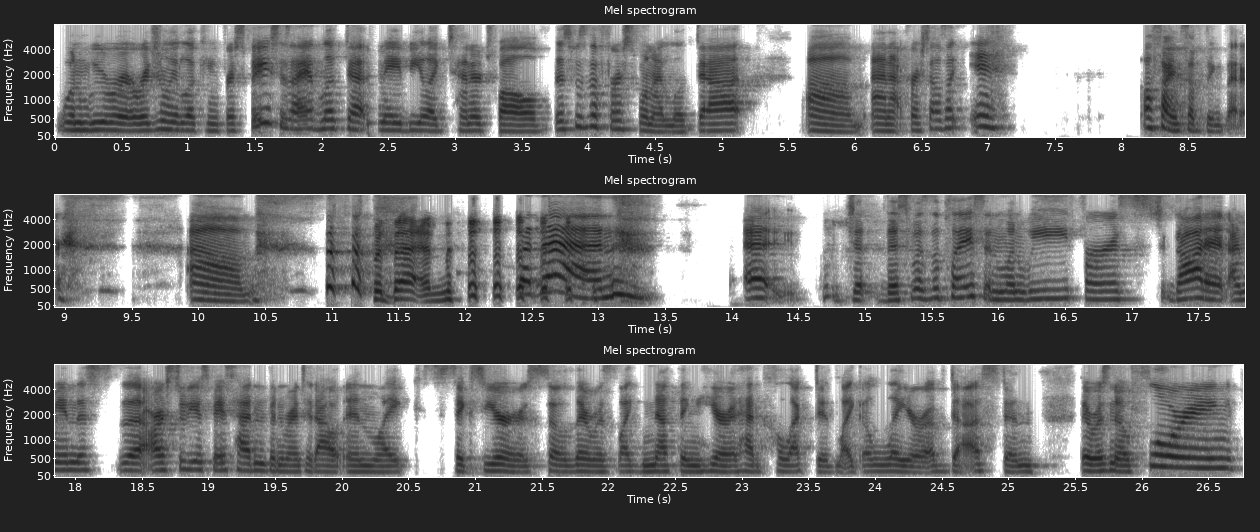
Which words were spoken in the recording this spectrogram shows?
when we were originally looking for spaces, I had looked at maybe like 10 or 12. This was the first one I looked at. Um, and at first I was like, eh, I'll find something better. um, But then. But then uh, j- this was the place and when we first got it i mean this the our studio space hadn't been rented out in like six years so there was like nothing here. It had collected like a layer of dust and there was no flooring.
